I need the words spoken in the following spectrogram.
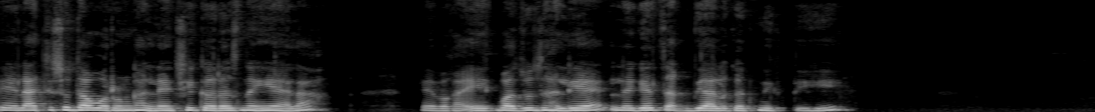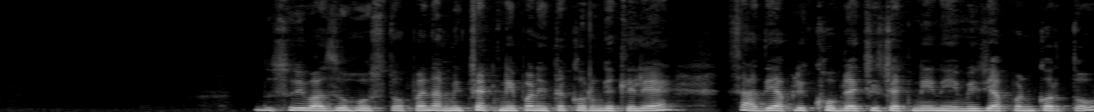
तेलाची सुद्धा वरून घालण्याची गरज नाही आहे याला. हे बघा एक बाजू झाली आहे लगेच अगदी अलगत निघते ही. दुसरी बाजू होसतो पण आम्ही चटणी पण इथं करून घेतलेली आहे. साधी आपली खोबऱ्याची चटणी नेहमी जी आपण करतो.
